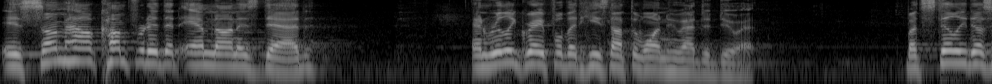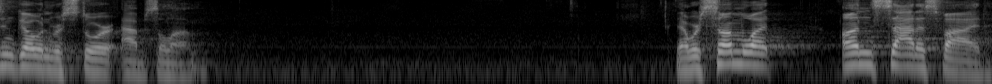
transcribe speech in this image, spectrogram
is somehow comforted that Amnon is dead and really grateful that he's not the one who had to do it. But still, he doesn't go and restore Absalom. Now, we're somewhat unsatisfied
